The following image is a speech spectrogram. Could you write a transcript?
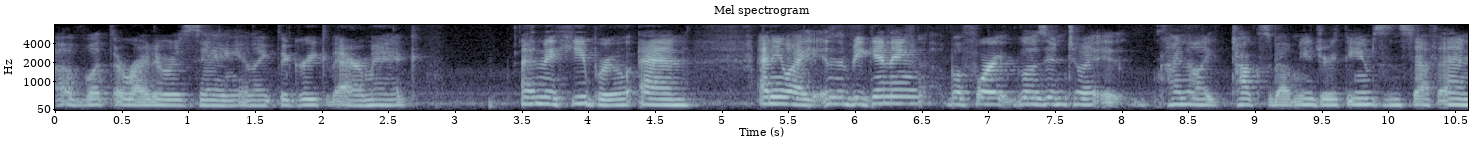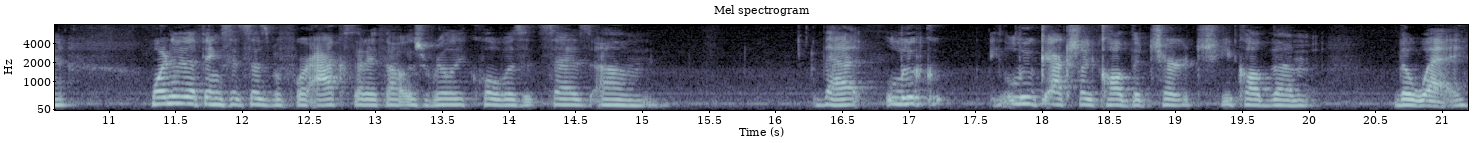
of what the writer was saying in like the Greek, the Aramaic, and the Hebrew. And anyway, in the beginning, before it goes into it, it kind of like talks about major themes and stuff. And one of the things it says before Acts that I thought was really cool was it says um, that Luke Luke actually called the church. He called them the way.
